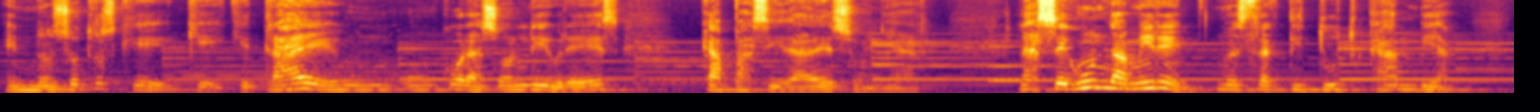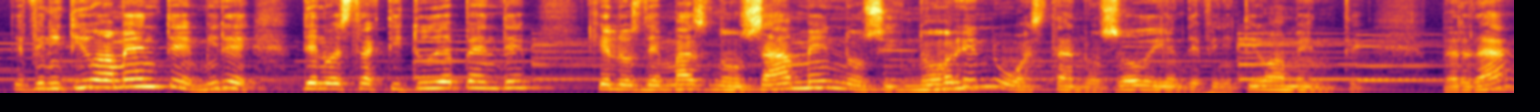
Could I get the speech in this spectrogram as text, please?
en nosotros que, que, trae un corazón libre es capacidad de soñar. La segunda, mire, nuestra actitud cambia. Definitivamente, mire, de nuestra actitud depende que los demás nos amen, nos ignoren o hasta nos odien, definitivamente, ¿verdad?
